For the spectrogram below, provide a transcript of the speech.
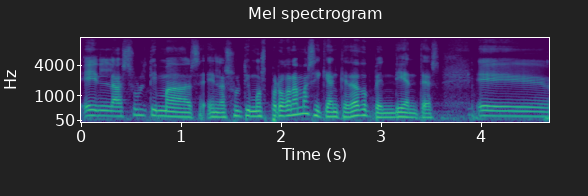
en las últimas en los últimos programas y que han quedado pendientes. Eh,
